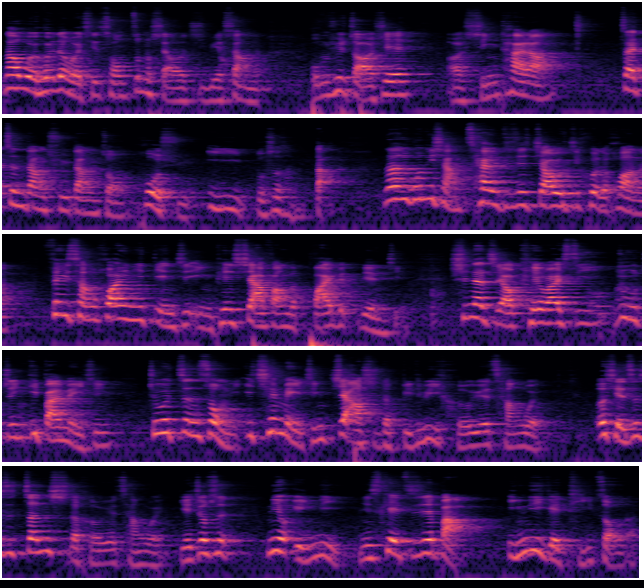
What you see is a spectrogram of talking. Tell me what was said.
那我也会认为，其实从这么小的级别上呢，我们去找一些呃形态啦，在震荡区当中，或许意义不是很大。那如果你想参与这些交易机会的话呢，非常欢迎你点击影片下方的 Bybit 链接。现在只要 KYC 入金一百美金，就会赠送你一千美金价值的比特币合约仓位。而且这是真实的合约仓位，也就是你有盈利，你是可以直接把盈利给提走的。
